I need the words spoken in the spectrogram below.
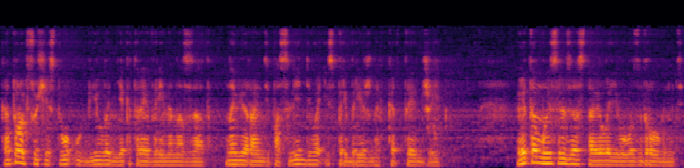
которых существо убило некоторое время назад на веранде последнего из прибрежных коттеджей. Эта мысль заставила его вздрогнуть,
